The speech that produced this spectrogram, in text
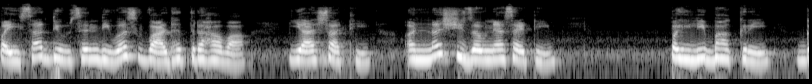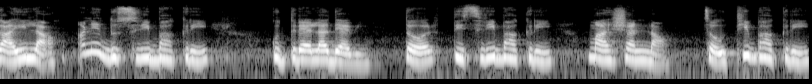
पैसा दिवसेंदिवस वाढत राहावा. यासाठी अन्न शिजवण्यासाठी पहिली भाकरी गाईला आणि दुसरी भाकरी कुत्र्याला द्यावी. तर तिसरी भाकरी माशांना चौथी भाकरी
